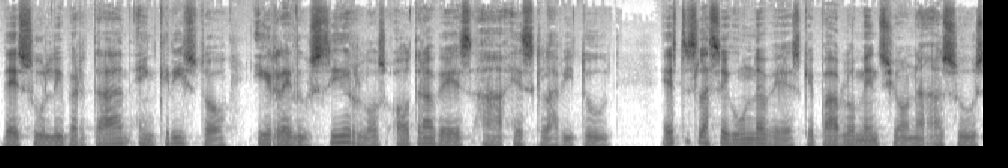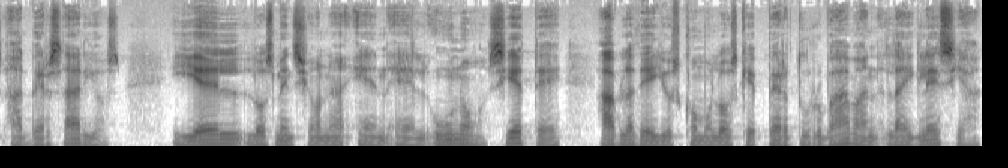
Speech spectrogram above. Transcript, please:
de su libertad en Cristo y reducirlos otra vez a esclavitud. Esta es la segunda vez que Pablo menciona a sus adversarios y él los menciona en el 1.7, habla de ellos como los que perturbaban la iglesia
